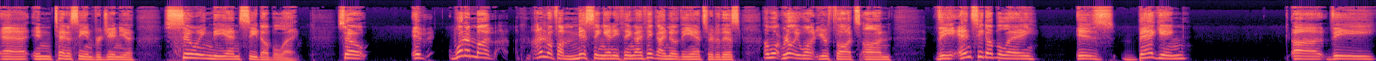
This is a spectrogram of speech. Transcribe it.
uh, in Tennessee and Virginia suing the NCAA. So, if what am I? I don't know if I'm missing anything. I think I know the answer to this. I want, really want your thoughts on the NCAA is begging uh, the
